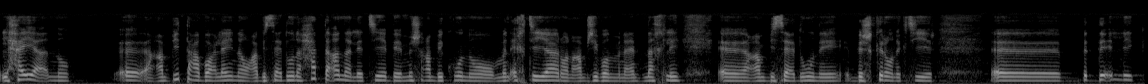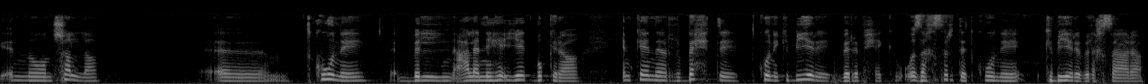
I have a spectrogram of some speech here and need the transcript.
الحقيقة أنه عم بيتعبوا علينا وعم بيساعدونا. حتى أنا اللي تيابي مش عم بيكونوا من اختيارهم عم جيبهم من عند نخلي عم بيساعدوني بشكرهم كثير بدي أقول لك إنه إن شاء الله تكوني بال... على النهائيات بكرة إن كان ربحتي تكوني كبيرة بربحك وإذا خسرتي تكوني كبيرة بالخسارة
